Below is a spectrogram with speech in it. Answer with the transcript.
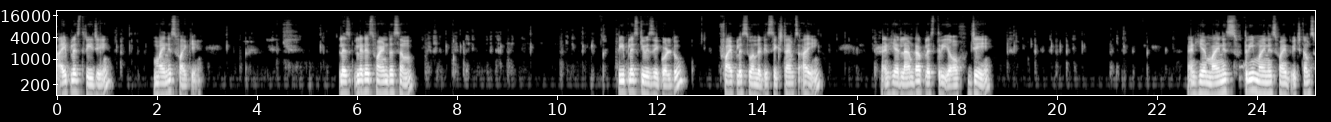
i plus 3j minus 5k. Let's, let us find the sum. p plus q is equal to 5 plus 1 that is 6 times i and here lambda plus 3 of j and here minus 3 minus 5 which comes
